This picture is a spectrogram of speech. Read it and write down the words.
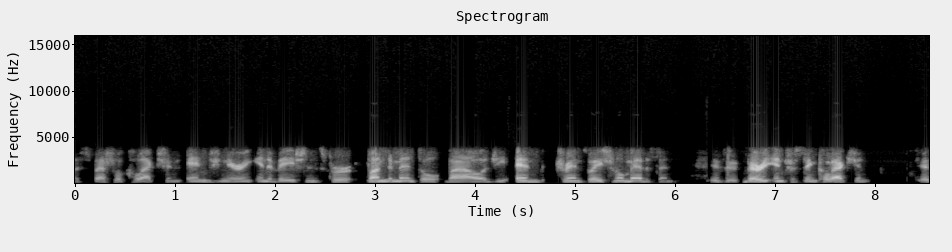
a special collection, Engineering Innovations for Fundamental Biology and Translational Medicine. It's a very interesting collection. Uh,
